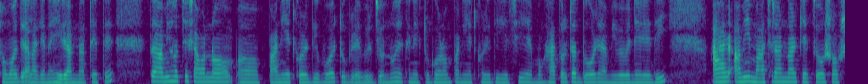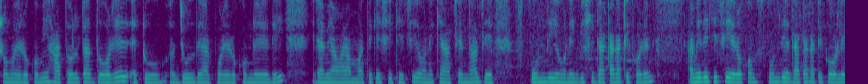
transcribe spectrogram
সময় দেওয়া লাগে না এই রান্নাটাতে। তা আমি হচ্ছে সামান্য পানি এড করে দিব একটু গ্রেভির জন্য। এখানে একটু গরম পানি এড করে দিয়েছি এবং হাতলটা দৌড়ে আমি এভাবে নেড়ে দিই। আর আমি মাছ রান্নার ক্ষেত্রেও সবসময় এরকমই হাতলটা ধরে একটু জুল দেওয়ার পর এরকম নেড়ে দিই। এটা আমি আমার আম্মা থেকে শিখেছি, অনেকে আছেন না যে স্পুন দিয়ে অনেক বেশি গাটাগাটি করেন। আমি দেখেছি এরকম স্পুন দিয়ে গাটাগাটি করলে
